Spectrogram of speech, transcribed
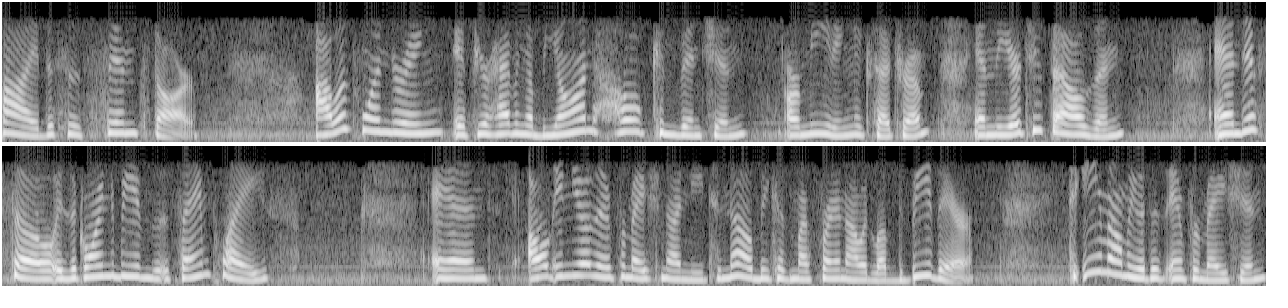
Hi, this is SinStar. I was wondering if you're having a Beyond Hope convention or meeting, etc., in the year 2000, and if so, is it going to be in the same place? And all any other information I need to know because my friend and I would love to be there. To email me with this information,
